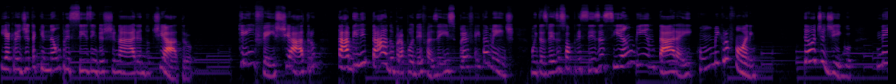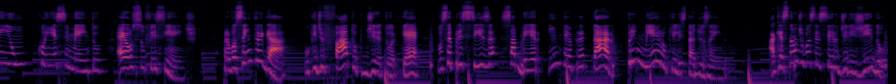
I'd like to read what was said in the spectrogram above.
e acredita que não precisa investir na área do teatro. Quem fez teatro está habilitado para poder fazer isso perfeitamente. Muitas vezes só precisa se ambientar aí com um microfone. Então eu te digo, nenhum conhecimento é o suficiente. Para você entregar o que de fato o diretor quer, você precisa saber interpretar primeiro o que ele está dizendo. A questão de você ser dirigido,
